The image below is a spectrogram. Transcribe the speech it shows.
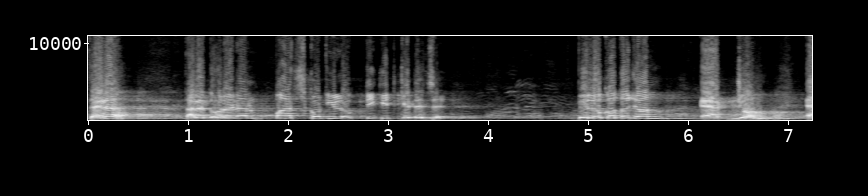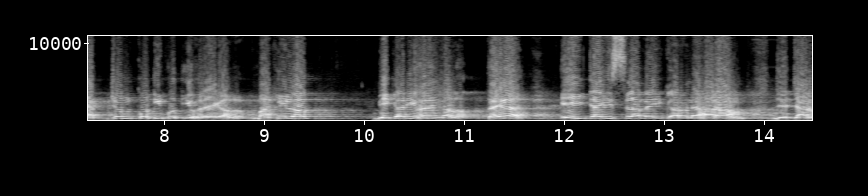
তাই না? তাহলে ধরে নেন, পাঁচ কোটি লোক টিকিট কেটেছে। পেল কতজন? একজন। একজন কোটিপতি হয়ে গেল। বাকি লোক ভিকারি হয়ে গেল। তাই না? এইটা ইসলাম এই কারণে হারাম যে যার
